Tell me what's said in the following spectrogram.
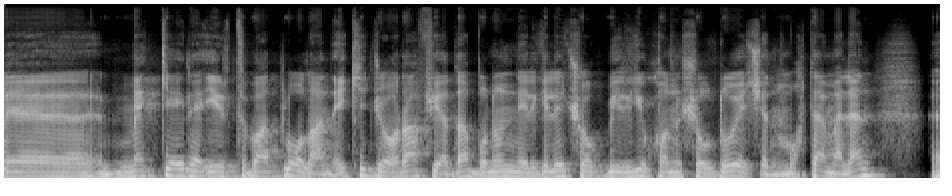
e, Mekke ile irtibatlı olan iki coğrafyada bununla ilgili çok bilgi konuşulduğu için muhtemelen e,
